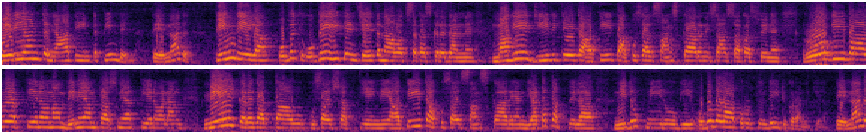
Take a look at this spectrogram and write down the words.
දෙවියන්ට ඥාතීන්ට පින් දෙන්න. තේරෙනවද? පින් දීලා ඔබ ඔබේ හිතෙන් චේතනාවක් සකස් කරගන්න මගේ ජීවිතයට අතීත අකුසල් සංස්කාර නිසා සකස් වෙන රෝගීභාවයක් තියෙනවා නම් වෙන යම් ප්‍රශ්නයක් තියෙනවා නම් මේ කරගත්තා වූ කුසල් ශක්තියෙන් මේ අතීත අකුසල් සංස්කාරයන් යටපත් වෙලා නිදුක් නිරෝගී ඔබ බලාපොරොත්තු වෙන දේ ඉටු කරන්න කියලා. තේරෙනවද?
